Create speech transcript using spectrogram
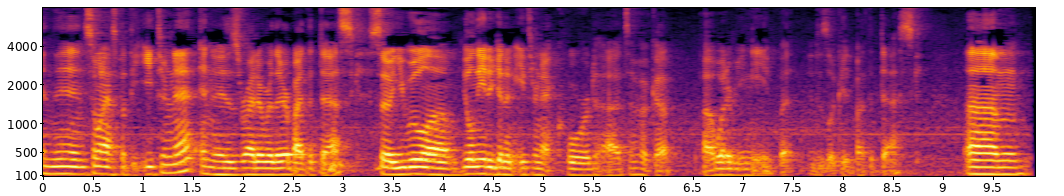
And then someone asked about the Ethernet, and it is right over there by the desk. So you will um, you'll need to get an Ethernet cord uh, to hook up uh, whatever you need, but it is located by the desk. Um,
